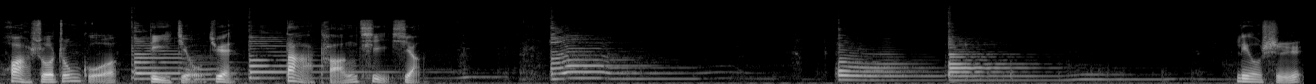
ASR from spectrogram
话说中国第九卷《大唐气象》六十，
